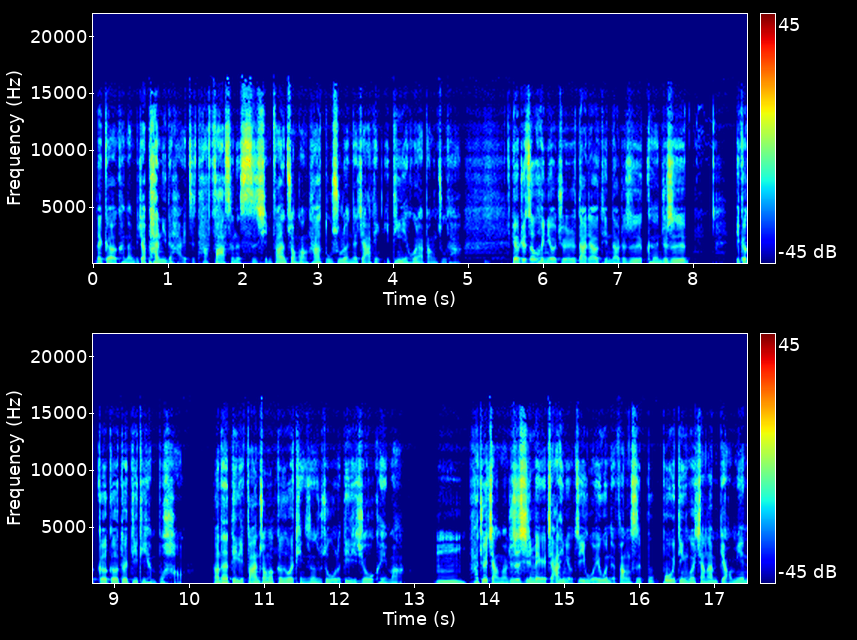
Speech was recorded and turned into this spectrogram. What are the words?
那个可能比较叛逆的孩子，他发生的事情、发生状况，他的读书人的家庭一定也会来帮助他。因为我觉得这个很有趣，就是大家都听到，就是可能就是。一个哥哥对弟弟很不好，然后他弟弟发生状况，哥哥会挺身而出，说我的弟弟觉得我可以骂，嗯，他就会讲嘛，就是其实每个家庭有自己维稳的方式，不不一定会像他们表面，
